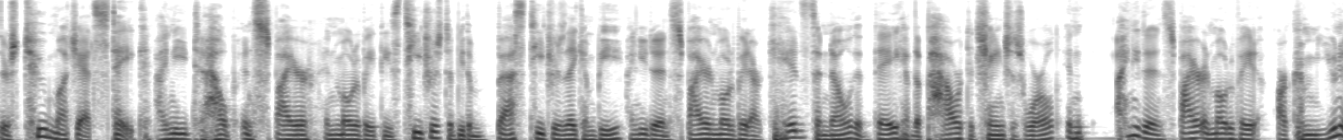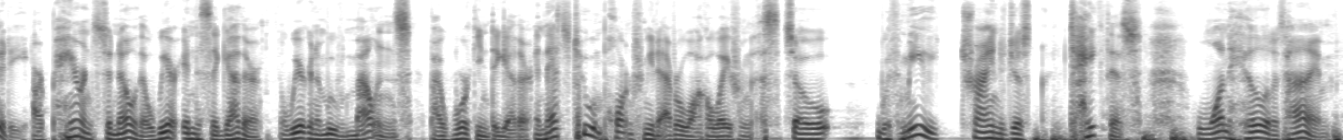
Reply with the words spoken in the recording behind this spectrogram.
There's too much at stake. I need to help inspire and motivate these teachers to be the best teachers they can be. I need to inspire and motivate our kids to know that they have the power to change this world. And I need to inspire and motivate our community, our parents to know that we're in this together and we're going to move mountains by working together. And that's too important for me to ever walk away from this. So with me trying to just take this one hill at a time.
